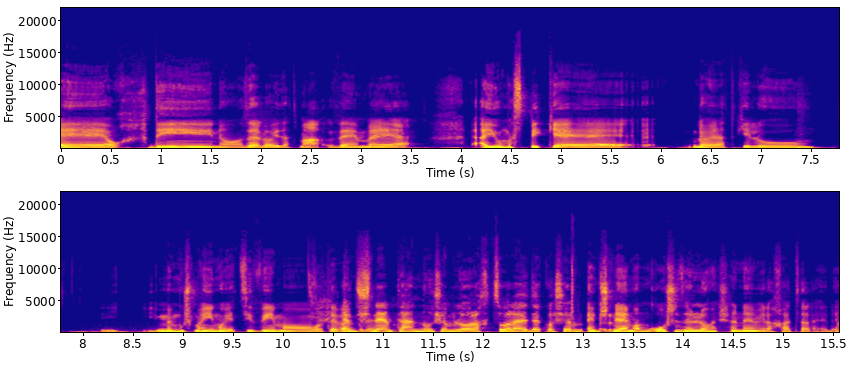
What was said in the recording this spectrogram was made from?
אה, עורך דין, או זה, לא יודעת מה, והם אה, היו מספיק אה, לא יודעת, כאילו, ממושמעים או יציבים או וואטאבר. הם שניהם טענו שהם לא לחצו על ההדק או שהם... הם שניהם אמרו שזה לא משנה מי לחץ על ההדק.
